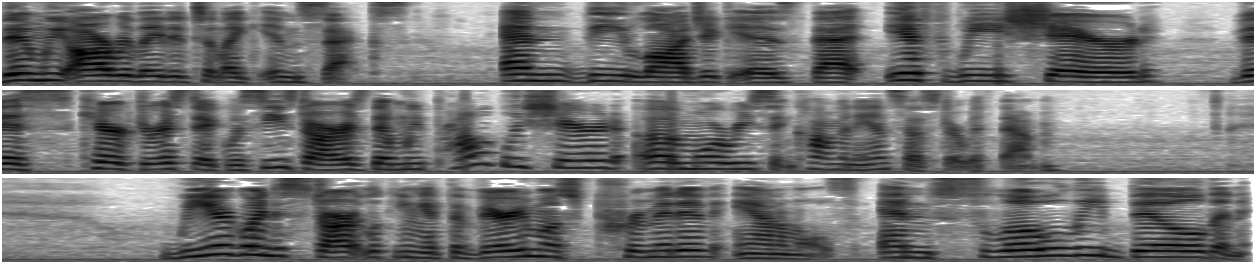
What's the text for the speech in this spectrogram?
than we are related to like insects. And the logic is that if we shared this characteristic with sea stars, then we probably shared a more recent common ancestor with them. We are going to start looking at the very most primitive animals and slowly build an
